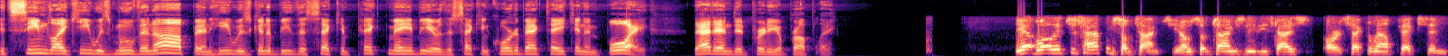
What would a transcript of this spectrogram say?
it seemed like he was moving up and he was going to be the second pick maybe or the second quarterback taken. And boy, that ended pretty abruptly. Yeah, well, it just happens sometimes. You know, sometimes these guys are second round picks, and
